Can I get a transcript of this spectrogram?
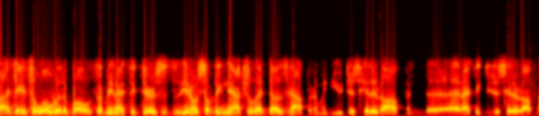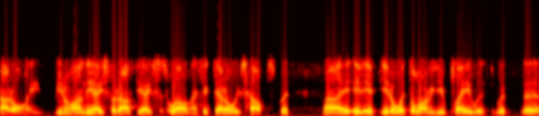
I think it's a little bit of both. I mean, I think there's you know something natural that does happen. I mean, you just hit it off, and uh, and I think you just hit it off not only you know on the ice but off the ice as well. And I think that always helps. But uh, it, it you know what the longer you play with with uh,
